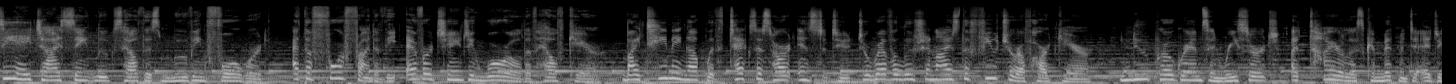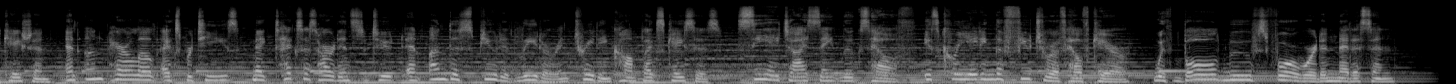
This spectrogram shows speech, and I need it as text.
CHI St. Luke's Health is moving forward at the forefront of the ever-changing world of healthcare by teaming up with Texas Heart Institute to revolutionize the future of heart care. New programs and research, a tireless commitment to education, and unparalleled expertise make Texas Heart Institute an undisputed leader in treating complex cases. CHI St. Luke's Health is creating the future of healthcare with bold moves forward in medicine.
